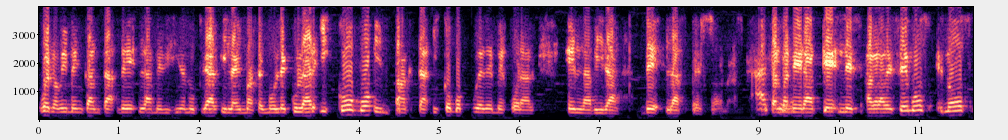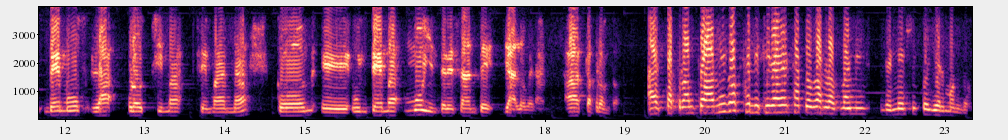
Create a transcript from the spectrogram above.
Bueno, a mí me encanta de la medicina nuclear y la imagen molecular y cómo impacta y cómo puede mejorar en la vida de las personas. De tal manera que les agradecemos. Nos vemos la próxima semana con eh, un tema muy interesante. Ya lo verán. Hasta pronto. Hasta pronto, amigos. Felicidades a todas las mamis de México y el mundo.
